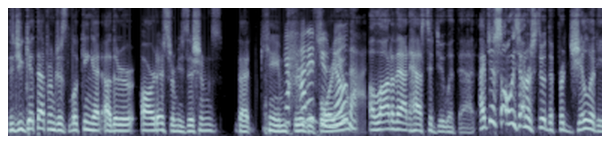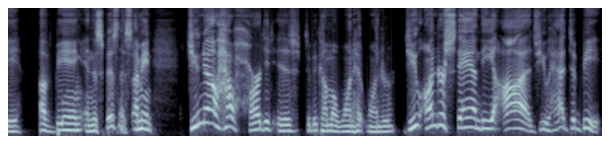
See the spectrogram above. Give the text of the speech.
Did you get that from just looking at other artists or musicians that came Yeah, through how did you before know that? a lot of that has to do with that. I've just always understood the fragility of being in this business. I mean, do you know how hard it is to become a one hit wonder? Do you understand the odds you had to beat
